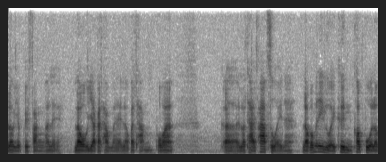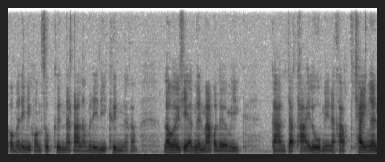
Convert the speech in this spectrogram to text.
เราอย่าไปฟังเขาเลย เราอยากจะทำอะไรเราก็ทำเพราะว่าเเราถ่ายภาพสวยนะ เราก็ไม่ได้รวยขึ้น ครอบครัวเราก็ไม่ได้มีความสุขขึ้น หน้าตาเราไม่ได้ดีขึ้นนะครับ เราเลยเสียเงินมากกว่าเดิมอีก การจัดถ่ายรูปนี้นะครับ ใช้เงิน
